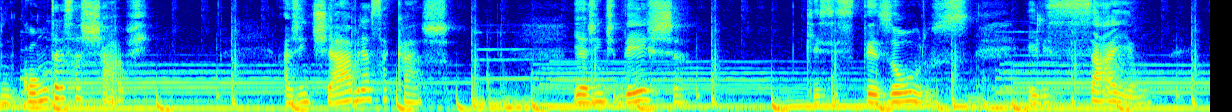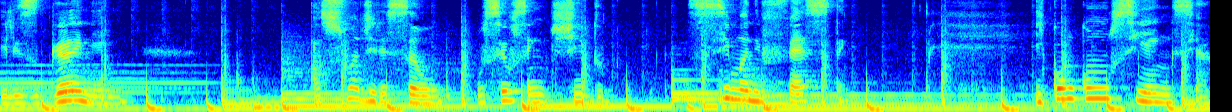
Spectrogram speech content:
encontra essa chave, a gente abre essa caixa e a gente deixa que esses tesouros eles saiam eles ganhem a sua direção, o seu sentido, se manifestem. E com consciência,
